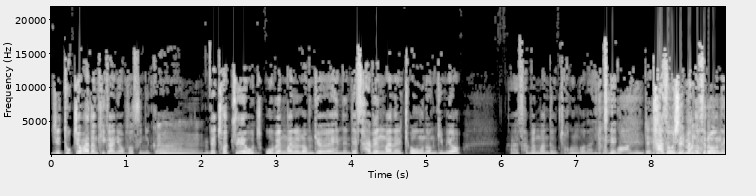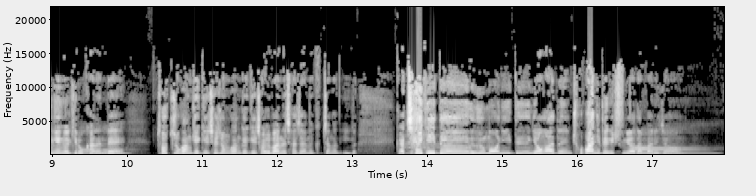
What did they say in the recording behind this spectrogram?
이제 독점하던 기간이 없었으니까. 음. 근데 첫 주에 오, 500만을 넘겨야 했는데 400만을 겨우 넘기며 아 400만도 적은 건 아닌데 아닌데. 다소 실망스러운 흥행을 기록하는데 어. 첫주 관객이 최종 관객의 절반을 차지하는 극장은 이거 그러니까 책이든 음원이든 영화든 초반이 되게 중요하단 말이죠. 어.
